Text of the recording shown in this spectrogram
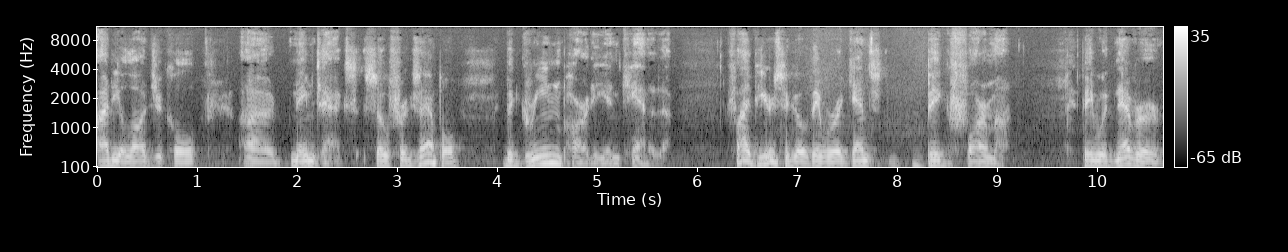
ideological uh, name tags. So, for example, the Green Party in Canada. Five years ago, they were against big pharma. They would never,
